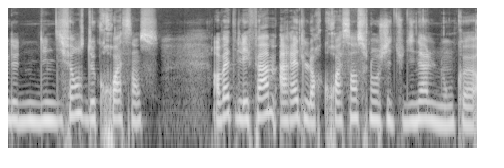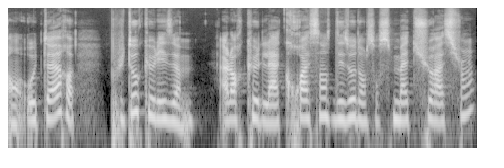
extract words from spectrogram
de, d'une différence de croissance. En fait, les femmes arrêtent leur croissance longitudinale, donc en hauteur, plutôt que les hommes. Alors que la croissance des os, dans le sens maturation,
